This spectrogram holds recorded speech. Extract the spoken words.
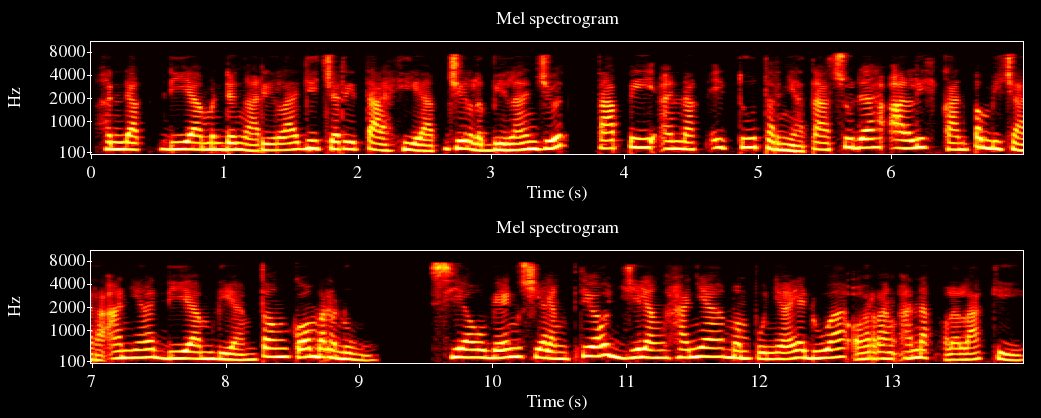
hendak dia mendengari lagi cerita Hiat Ji lebih lanjut, tapi anak itu ternyata sudah alihkan pembicaraannya diam-diam Tongko merenung. Xiao Beng Xiang Tio Jiang hanya mempunyai dua orang anak lelaki.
